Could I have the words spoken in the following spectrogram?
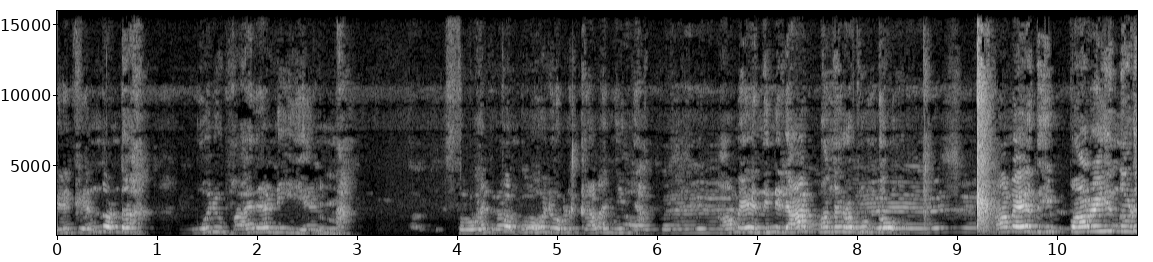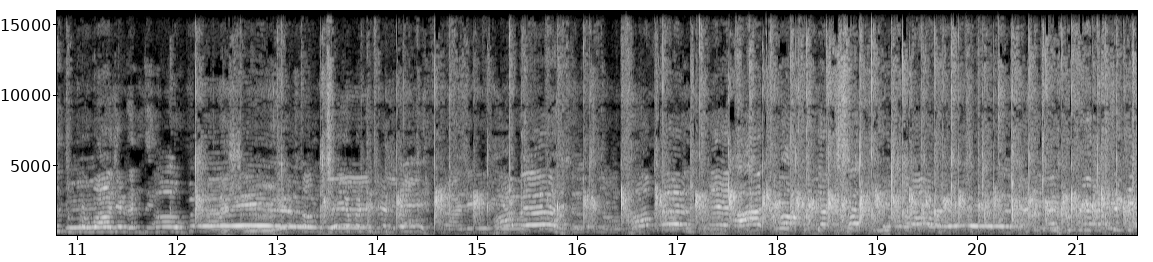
എനിക്ക് എന്തുണ്ട്? ഒരു ഭരണി എന്ന അല്പം പോലും അവൾ കളഞ്ഞില്ല. ആമേ നിന്നിൽ ആത്മനിറമുണ്ടോ ആമേ നീ പറയുന്നിടത്ത് പ്രവാചകൻ നിൽക്കും. ആമേ ആമേ നിന്റെ ആത്മാവിന്റെ സത്യമാണ് നിന്റെ ഹൃദയത്തിന്റെ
